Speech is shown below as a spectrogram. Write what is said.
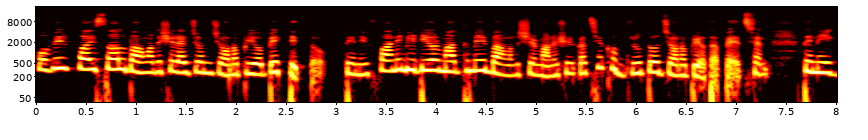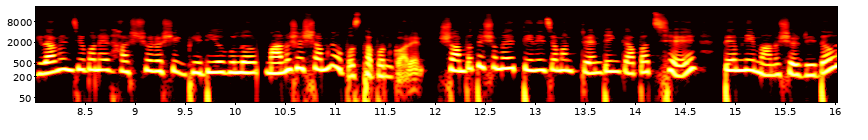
কবির ফয়সাল বাংলাদেশের একজন জনপ্রিয় ব্যক্তিত্ব। তিনি ফানি ভিডিওর মাধ্যমে বাংলাদেশের মানুষের কাছে খুব দ্রুত জনপ্রিয়তা পেয়েছেন। তিনি এই গ্রামীণ জীবনের হাস্যরসিক ভিডিওগুলো মানুষের সামনে উপস্থাপন করেন। সম্প্রতি সময়ে তিনি যেমন ট্রেন্ডিং কাঁপাচ্ছে, তেমনি মানুষের হৃদয়ও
